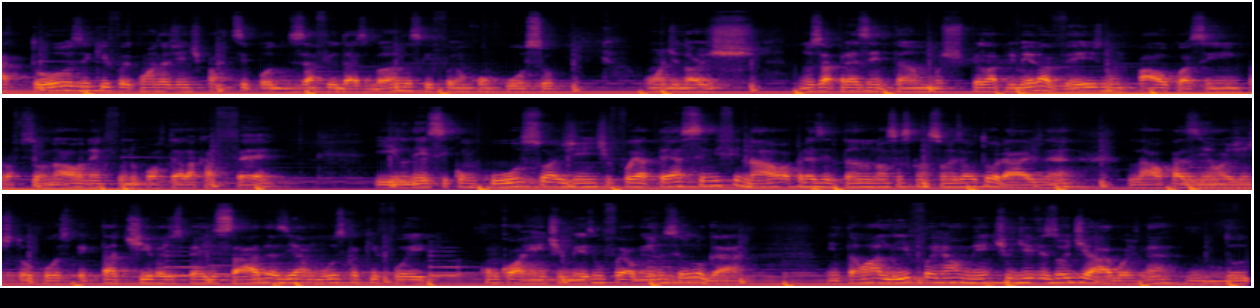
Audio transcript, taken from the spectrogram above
2014, que foi quando a gente participou do Desafio das Bandas, que foi um concurso onde nós nos apresentamos pela primeira vez num palco assim profissional, né, que foi no Portela Café. E nesse concurso a gente foi até a semifinal apresentando nossas canções autorais, né? Na ocasião a gente tocou Expectativas Desperdiçadas e a música que foi concorrente mesmo foi Alguém no Seu Lugar. Então ali foi realmente o divisor de águas, né? Do,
